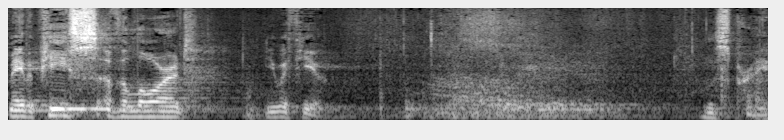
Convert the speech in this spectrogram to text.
May the peace of the Lord be with you. Let's pray.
